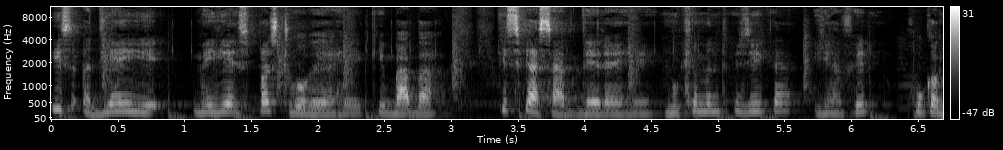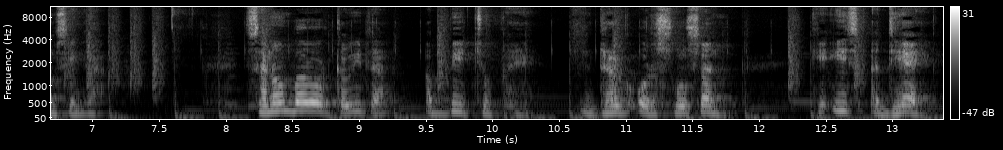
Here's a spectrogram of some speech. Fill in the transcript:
इस अध्याय में यह स्पष्ट हो गया है कि बाबा किसका साथ दे रहे हैं, मुख्यमंत्री जी का या फिर हुकम सिंह का। सनोबर और कविता अब भी चुप है। ड्रग और शोषण के इस अध्याय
